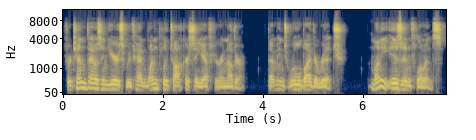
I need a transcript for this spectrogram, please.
For 10,000 years, we've had one plutocracy after another. That means rule by the rich. Money is influence,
